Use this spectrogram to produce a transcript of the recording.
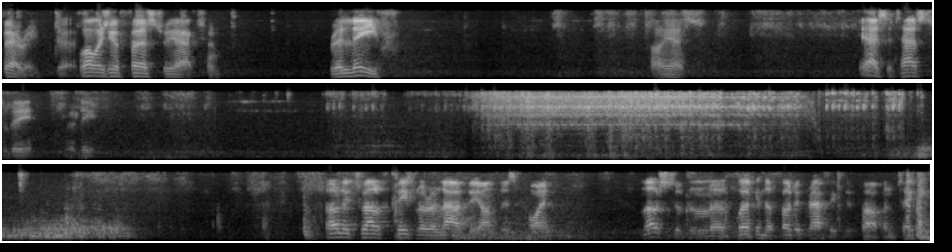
very dirty. What was your first reaction? Relief. Oh, yes. Yes, it has to be relief. Only 12 people are allowed beyond this point. Most of them uh, work in the photographic department, taking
